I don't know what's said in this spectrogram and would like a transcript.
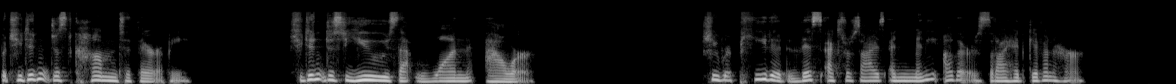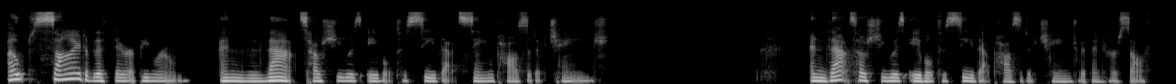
But she didn't just come to therapy. She didn't just use that one hour. She repeated this exercise and many others that I had given her outside of the therapy room. And that's how she was able to see that same positive change. And that's how she was able to see that positive change within herself.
